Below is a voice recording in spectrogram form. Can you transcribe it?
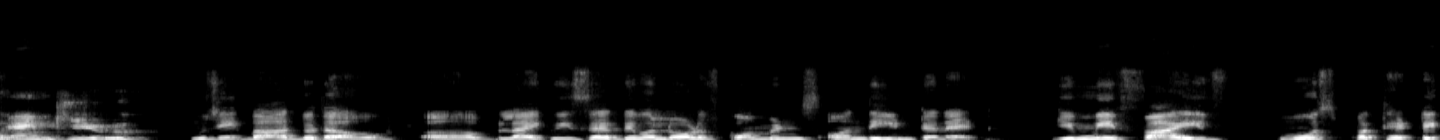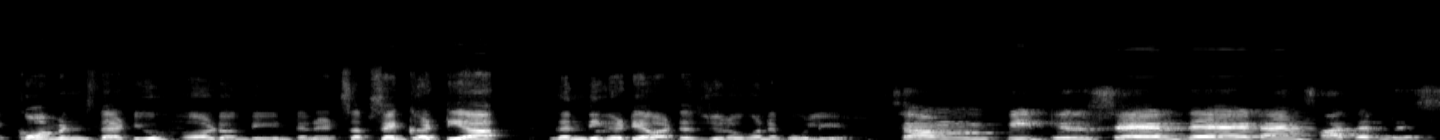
Thank you मुझे एक बात बताओ like we said there were lot of comments on the internet give me five most pathetic comments that you heard on the internet सबसे घटिया गंदी घटिया बातें जो लोगों ने बोली है some people said that I'm fatherless.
